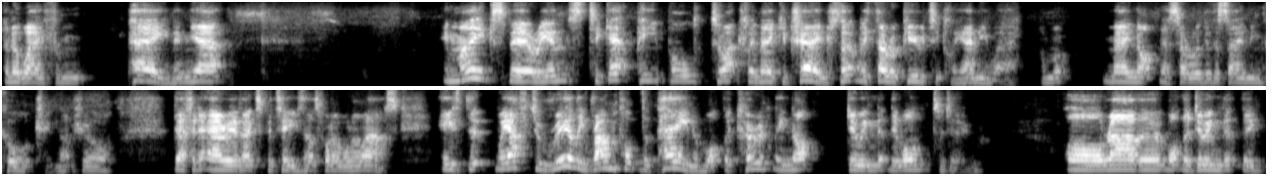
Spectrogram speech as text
and away from pain. And yet, in my experience, to get people to actually make a change, certainly therapeutically anyway, I may not necessarily be the same in coaching. That's your definite area of expertise. That's what I want to ask. Is that we have to really ramp up the pain of what they're currently not doing that they want to do, or rather what they're doing that they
